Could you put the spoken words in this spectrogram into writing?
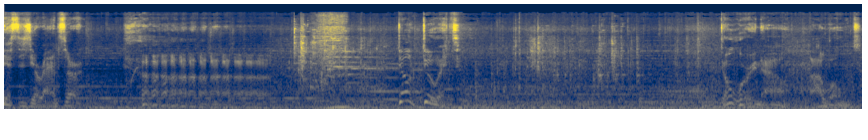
This is your answer? Don't do it! Don't worry now. I won't.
